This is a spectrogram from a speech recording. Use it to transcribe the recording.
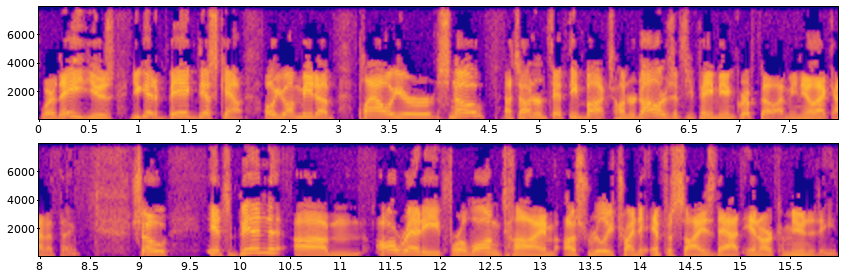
where they use, you get a big discount. Oh, you want me to plow your snow? That's 150 bucks, $100 if you pay me in crypto. I mean, you know, that kind of thing. So it's been um, already for a long time us really trying to emphasize that in our community.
